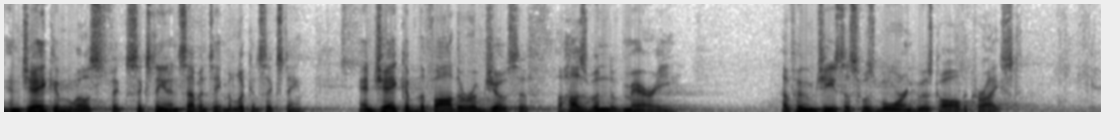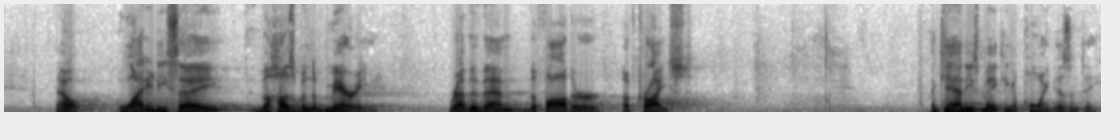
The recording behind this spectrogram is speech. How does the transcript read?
And Jacob, well, 16 and 17, but look at 16 and Jacob, the father of Joseph, the husband of Mary, of whom Jesus was born, who is called the Christ. Now, why did he say the husband of Mary rather than the father of Christ? Again, he's making a point, isn't he?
